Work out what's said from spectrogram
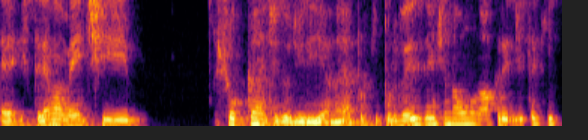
é, extremamente chocantes, eu diria, né, porque por vezes a gente não, não acredita que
